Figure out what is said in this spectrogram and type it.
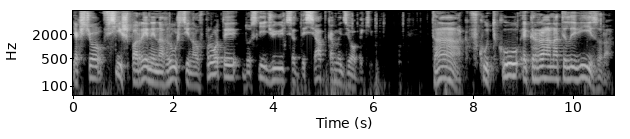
якщо всі шпарини на грушці навпроти досліджуються десятками дзьобиків? Так, в кутку екрана телевізора.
